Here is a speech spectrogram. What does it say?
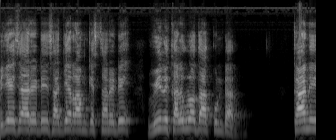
విజయసాయిరెడ్డి సజ్జయ రామకృష్ణారెడ్డి వీళ్ళు కలుగులో దాక్కుంటారు. కానీ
